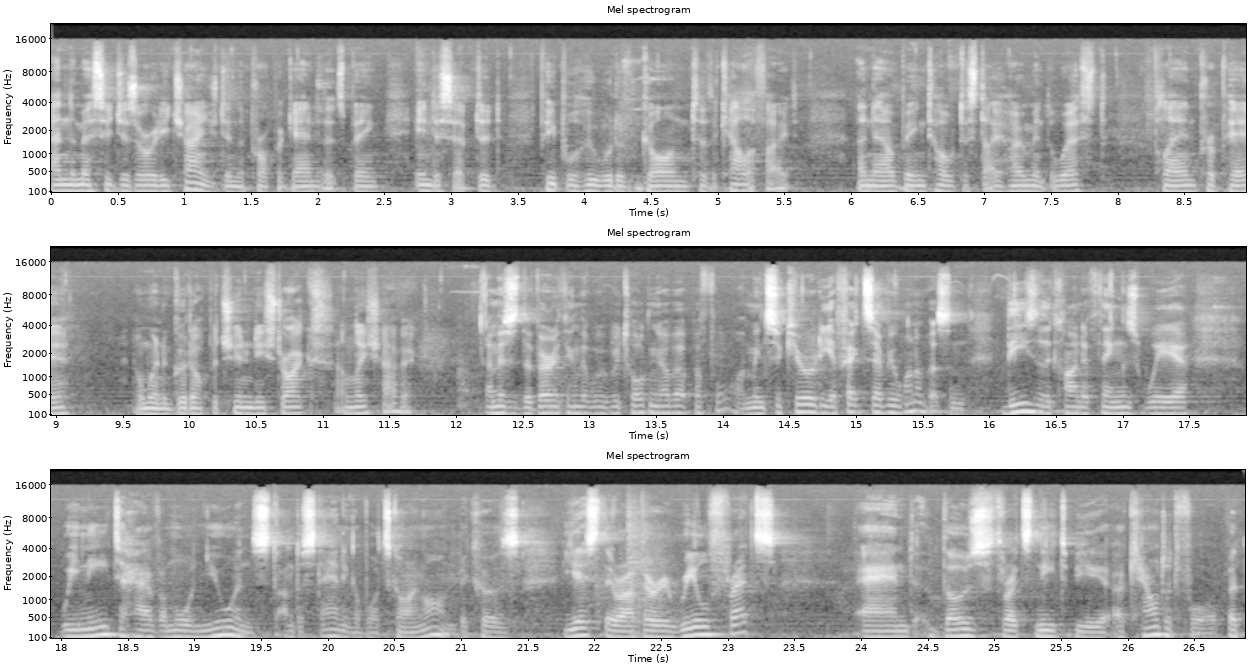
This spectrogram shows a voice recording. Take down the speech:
And the message has already changed in the propaganda that's being intercepted. People who would have gone to the caliphate are now being told to stay home in the West, plan, prepare, and when a good opportunity strikes, unleash havoc. And this is the very thing that we were talking about before. I mean, security affects every one of us, and these are the kind of things where we need to have a more nuanced understanding of what's going on because, yes, there are very real threats, and those threats need to be accounted for. But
